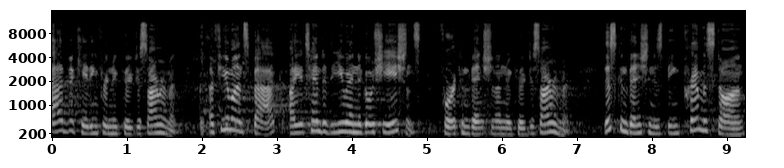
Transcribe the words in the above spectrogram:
advocating for nuclear disarmament. A few months back, I attended the UN negotiations for a convention on nuclear disarmament. This convention is being premised on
